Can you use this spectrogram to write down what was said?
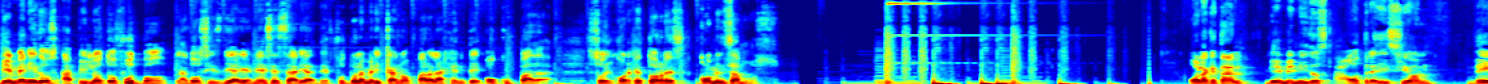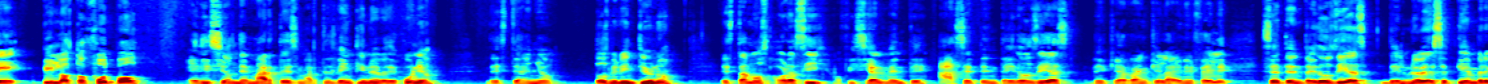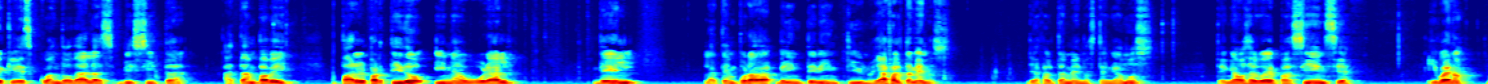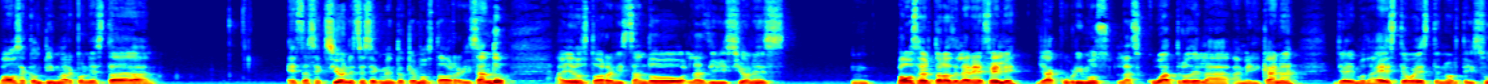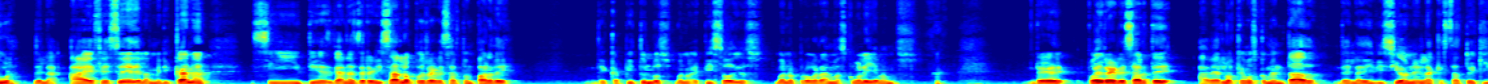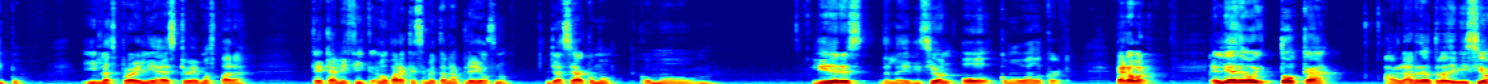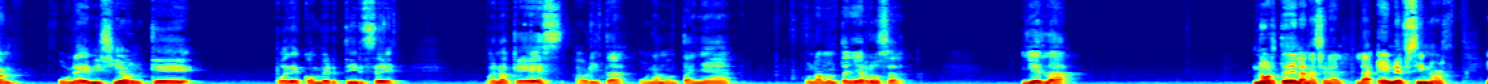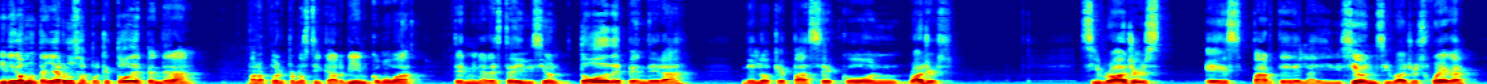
Bienvenidos a Piloto Fútbol, la dosis diaria necesaria de fútbol americano para la gente ocupada. Soy Jorge Torres, comenzamos. Hola, ¿qué tal? Bienvenidos a otra edición de Piloto Fútbol, edición de martes, martes 29 de junio de este año 2021. Estamos ahora sí, oficialmente, a 72 días de que arranque la NFL. 72 días del 9 de septiembre, que es cuando Dallas visita a Tampa Bay para el partido inaugural de la temporada 2021. Ya falta menos. Ya falta menos. Tengamos, tengamos algo de paciencia. Y bueno, vamos a continuar con esta, esta sección, este segmento que hemos estado revisando. Habíamos estado revisando las divisiones. Vamos a ver todas las de la NFL. Ya cubrimos las cuatro de la americana. Ya vimos la este, oeste, norte y sur de la AFC, de la americana. Si tienes ganas de revisarlo, puedes regresarte un par de, de capítulos, bueno, episodios, bueno, programas, ¿cómo le llamamos? puedes regresarte a ver lo que hemos comentado de la división en la que está tu equipo y las probabilidades que vemos para que califiquen o para que se metan a playoffs, ¿no? ya sea como, como líderes de la división o como wildcard. Pero bueno, el día de hoy toca hablar de otra división, una división que puede convertirse, bueno, que es ahorita una montaña, una montaña rusa y es la norte de la nacional, la NFC North. Y digo montaña rusa porque todo dependerá para poder pronosticar bien cómo va terminar esta división. Todo dependerá de lo que pase con Rodgers. Si Rodgers es parte de la división, si Rodgers juega,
